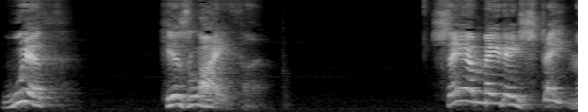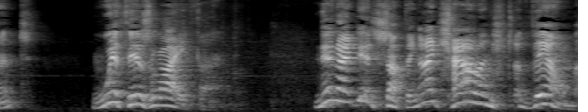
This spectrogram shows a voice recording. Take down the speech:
with his life. Sam made a statement with his life. And then I did something. I challenged them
